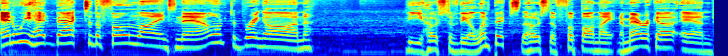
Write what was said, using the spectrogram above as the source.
And we head back to the phone lines now to bring on the host of the Olympics, the host of Football Night in America, and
